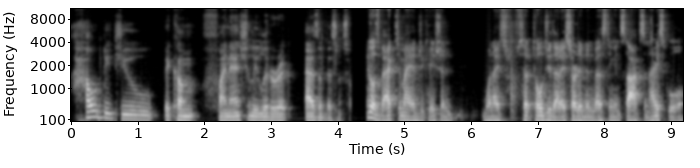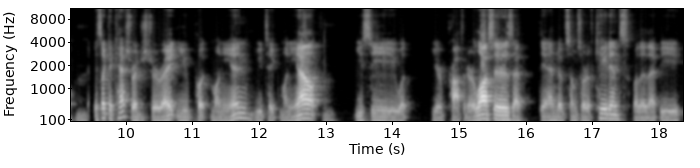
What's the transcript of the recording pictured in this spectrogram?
How did you become financially literate as a business? Goes back to my education. When I told you that I started investing in stocks in high school, mm. it's like a cash register, right? You put money in, you take money out, mm. you see what your profit or loss is at the end of some sort of cadence, whether that be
